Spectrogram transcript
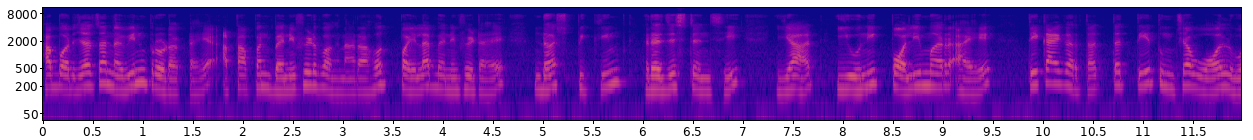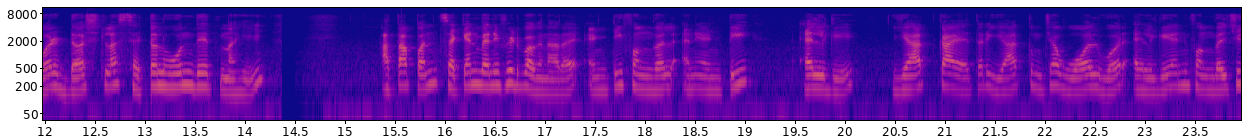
हा बर्जरचा नवीन प्रोडक्ट आहे. आता आपण बेनिफिट बघणार आहोत. पहिला बेनिफिट आहे डस्ट पिकिंग रेजिस्टन्सी यात युनिक पॉलिमर आहे. ते काय करतात? तर ते तुमच्या वॉलवर डस्टला सेटल होऊन देत नाही. आता आपण सेकंड बेनिफिट बघणार आहे. अँटी फंगल आणि अँटी एल्गे यात काय आहे? तर यात तुमच्या वॉलवर एल्गे आणि फंगलची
